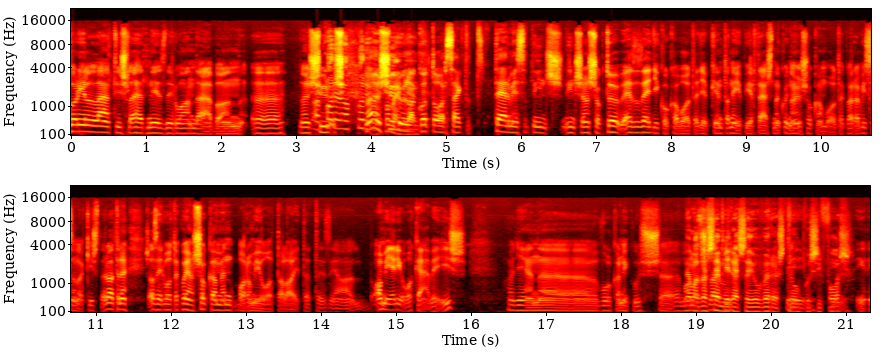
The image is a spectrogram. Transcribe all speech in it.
Gorillát is lehet nézni Ruandában. Ö, nagyon sűrű, Akkor- akkor nagyon akkor sűrű menjünk. lakott ország, tehát természet nincs, nincs olyan sok több. Ez az egyik oka volt egyébként a népírtásnak, hogy nagyon sokan voltak arra viszonylag kis területre, és azért voltak olyan sokan, mert baromi jó a talaj. Tehát ez ilyen, amiért jó a kávé is, hogy ilyen uh, vulkanikus uh, Nem az a semmire se jó vörös trópusi igen, fos. igen.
